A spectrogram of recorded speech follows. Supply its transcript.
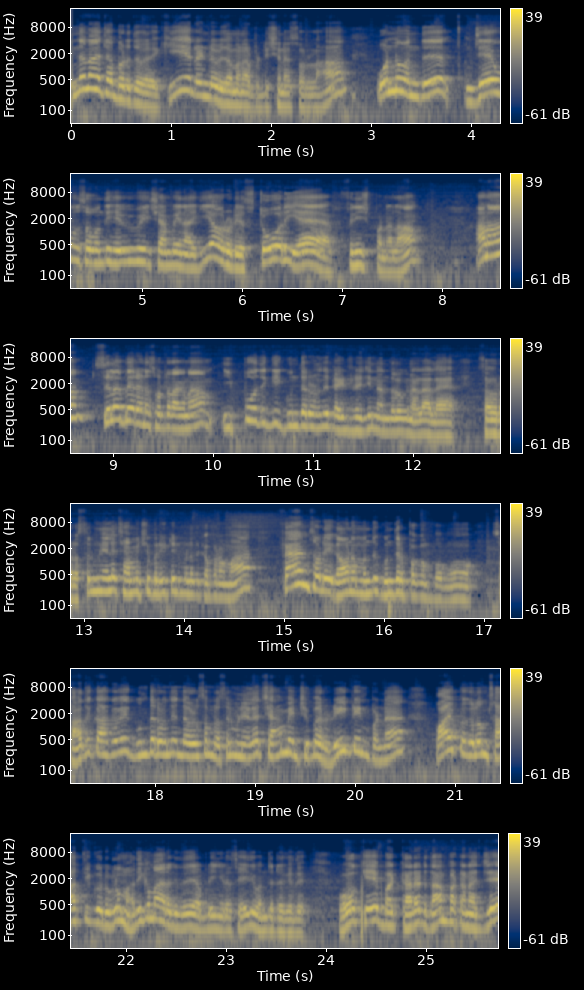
இந்த மேட்சை பொறுத்த வரைக்கும் ரெண்டு விதமான பெட்டிஷனை சொல்லலாம். ஒன்று வந்து ஜே ஊசோ வந்து ஹெவி வெயிட் சாம்பியன் ஆகி அவருடைய ஸ்டோரியை ஃபினிஷ் பண்ணலாம். ஆனால் சில பேர் என்ன சொல்கிறாங்கன்னா இப்போதைக்கு குந்தர் வந்து டைட்டில் ரேஜின் அந்தளவுக்கு நல்லா இல்லை. ஸோ அவர் ரசல்மேனியில் சாம்பியன்ஷிப் ரிட்டைன் பண்ணதுக்கப்புறமா ஃபேன்ஸோடைய கவனம் வந்து குந்தர் பக்கம் போகும். ஸோ அதுக்காகவே குந்தர் வந்து இந்த வருஷம் ரசல்மேனியில் சாம்பியன்ஷிப்பை ரீட்டைன் பண்ண வாய்ப்புகளும் சாத்தியக்கூறுகளும் அதிகமாக இருக்குது அப்படிங்கிற செய்தி வந்துட்டு இருக்குது ஓகே பட் கரெக்ட் தான். பட் ஆனால் ஜே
